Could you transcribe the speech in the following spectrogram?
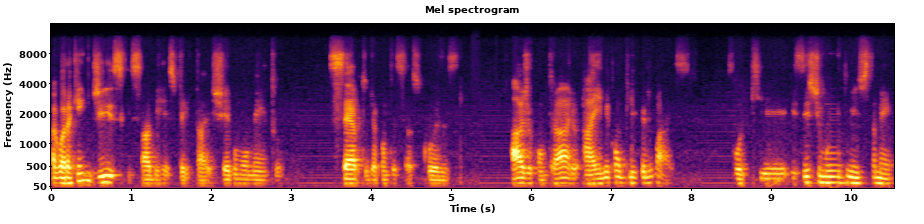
Agora, quem diz que sabe respeitar e chega o momento certo de acontecer as coisas, age o contrário, aí me complica demais. Porque existe muito isso também.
